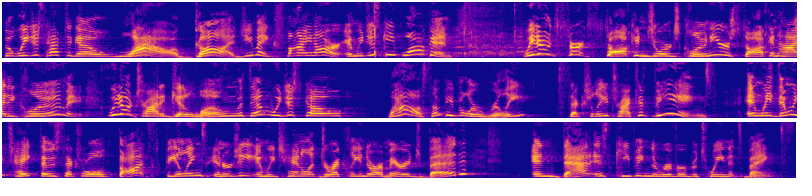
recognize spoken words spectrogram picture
but we just have to go, wow, God, you make fine art. And we just keep walking. We don't start stalking George Clooney or stalking Heidi Klum. We don't try to get alone with them. We just go, wow, some people are really sexually attractive beings. And we then we take those sexual thoughts, feelings, energy, and we channel it directly into our marriage bed. And that is keeping the river between its banks.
